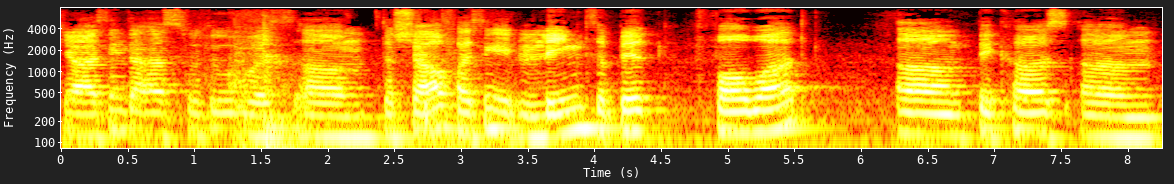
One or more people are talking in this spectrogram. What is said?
Yeah, I think that has to do with um, the shelf. I think it leans a bit forward um, because um,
